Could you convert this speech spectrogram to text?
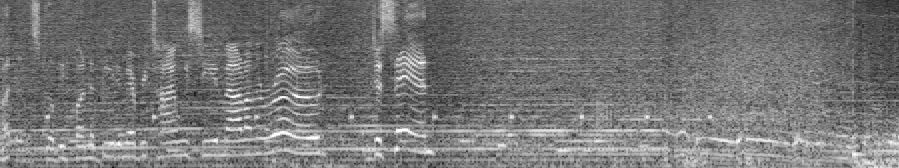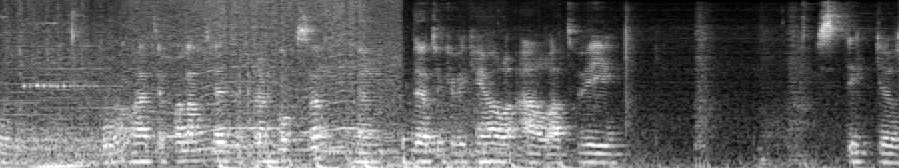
But it'll still be fun to beat him every time we see him out on the road. Just saying. Jag att jag faller inte lite efter den boxen, men det jag tycker vi kan göra är att vi sticker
